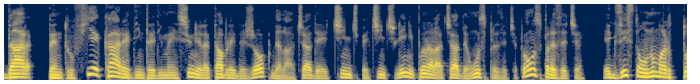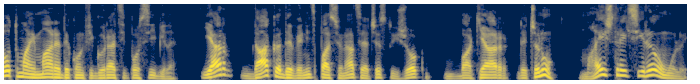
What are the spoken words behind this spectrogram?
Dar pentru fiecare dintre dimensiunile tablei de joc, de la cea de 5 pe 5 linii până la cea de 11 pe 11, există un număr tot mai mare de configurații posibile. Iar dacă deveniți pasionați acestui joc, ba chiar, de ce nu, maeștrei Sireumului,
